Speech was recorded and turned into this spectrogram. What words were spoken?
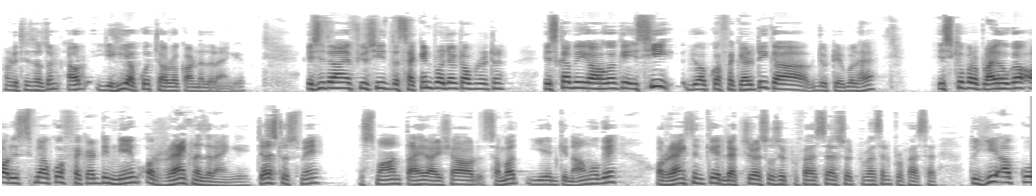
ٹوئنٹی تھری تھاؤزینڈ اور یہی آپ کو چاروں کارڈ نظر آئیں گے اسی طرح if you see the second project operator اس کا بھی کیا ہوگا کہ اسی جو آپ کا فیکلٹی کا جو ٹیبل ہے اس کے اوپر اپلائی ہوگا اور اس میں آپ کو فیکلٹی نیم اور رینک نظر آئیں گے جسٹ اس میں عثمان طاہر عائشہ اور سمت یہ ان کے نام ہو گئے اور رینکس ان کے لیکچر ایسوسیٹ پروفیسر پروفیسر تو یہ آپ کو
